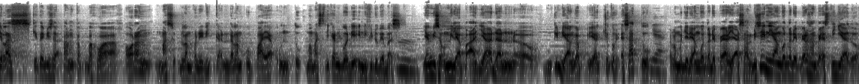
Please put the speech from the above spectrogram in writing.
jelas kita bisa tangkap bahwa orang masuk dalam pendidikan dalam upaya untuk memastikan bahwa dia individu bebas yang bisa memilih apa aja dan eh, mungkin dianggap ya cukup S1. Iya. Kalau mau jadi anggota DPR ya asal di sini anggota DPR sampai S3 tuh.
